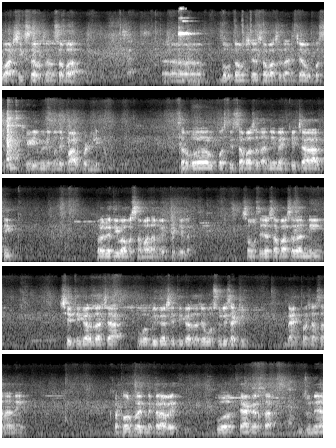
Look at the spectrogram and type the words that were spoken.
वार्षिक सर्वसाधारण सभा बहुतांश सभासदांच्या उपस्थितीत खेडीमेळीमध्ये पार पडली. सर्व उपस्थित सभासदांनी बँकेच्या आर्थिक प्रगतीबाबत समाधान व्यक्त केलं. संस्थेच्या सभासदांनी शेती कर्जाच्या व बिगर शेती कर्जाच्या वसुलीसाठी बँक प्रशासनाने कठोर प्रयत्न करावेत व त्याकरता जुन्या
